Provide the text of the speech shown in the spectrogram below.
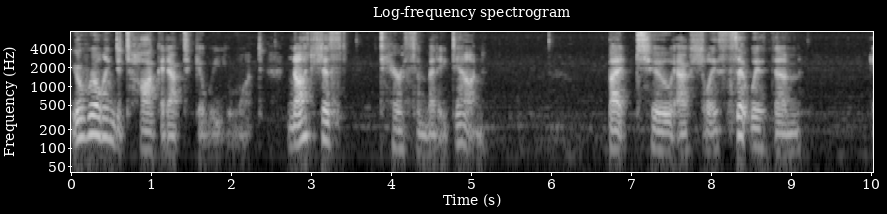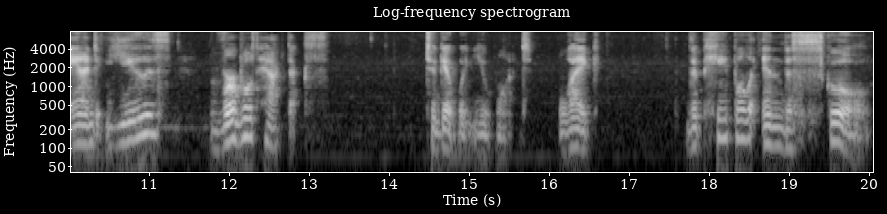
you're willing to talk it out to get what you want, not just tear somebody down, but to actually sit with them and use verbal tactics to get what you want. Like the people in the school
